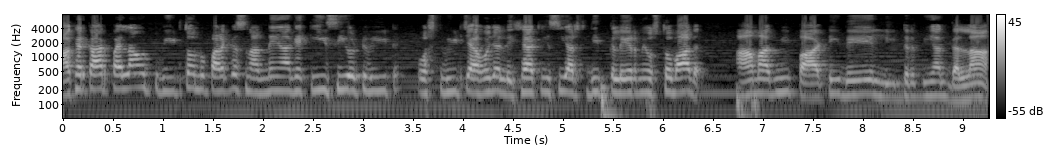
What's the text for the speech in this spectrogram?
ਆਖਿਰਕਾਰ ਪਹਿਲਾਂ ਉਹ ਟਵੀਟ ਤੁਹਾਨੂੰ ਪੜ੍ਹ ਕੇ ਸੁਣਾਉਂਦੇ ਆ ਕਿ ਕੀ ਸੀ ਉਹ ਟਵੀਟ ਉਸ ਟਵੀਟ 'ਚ ਇਹੋ ਜਿਹਾ ਲਿਖਿਆ ਕੀ ਸੀ, ਅਰਸ਼ਦੀਪ ਕਲੇਰ ਨੇ ਉਸ ਤੋਂ ਬਾਅਦ ਆਮ ਆਦਮੀ ਪਾਰਟੀ ਦੇ ਲੀਡਰ ਦੀਆਂ ਗੱਲਾਂ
